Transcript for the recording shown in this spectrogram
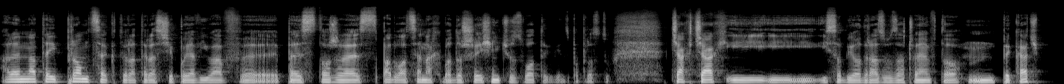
ale na tej promce, która teraz się pojawiła w y, PS Store, spadła cena chyba do 60 zł, więc po prostu ciach, ciach i, i, i sobie od razu zacząłem w to mm, pykać.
